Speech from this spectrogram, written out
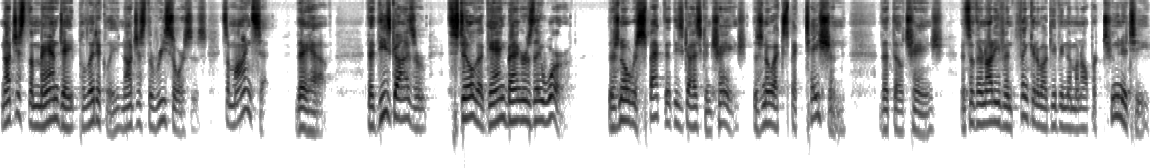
Not just the mandate politically, not just the resources. It's a mindset they have. That these guys are still the gangbangers they were. There's no respect that these guys can change. There's no expectation that they'll change. And so they're not even thinking about giving them an opportunity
